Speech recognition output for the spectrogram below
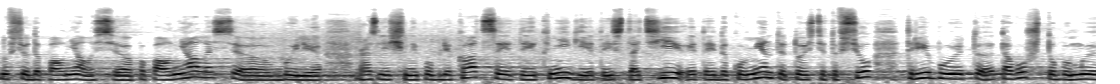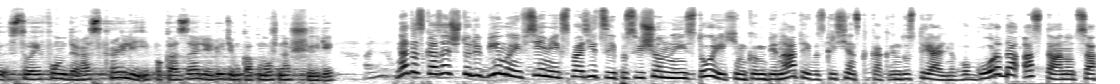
но все дополнялось, э, пополнялось, э, были различные публикации, это и книги, это и статьи, это и документы, то есть это все требует э, того, чтобы мы свои фонды раскрыли и показали людям как можно шире. Надо сказать, что любимые всеми экспозиции, посвященные истории химкомбината и Воскресенска как индустриального города, останутся.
